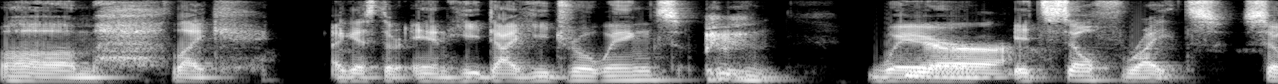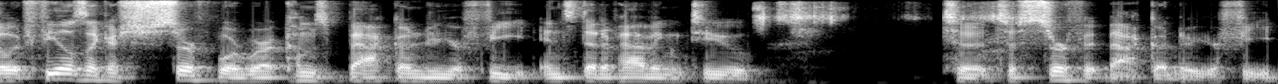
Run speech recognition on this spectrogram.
um like I guess they're anhi- dihedral wings where Yeah. it self rights. So it feels like a surfboard where it comes back under your feet instead of having to to to surf it back under your feet.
